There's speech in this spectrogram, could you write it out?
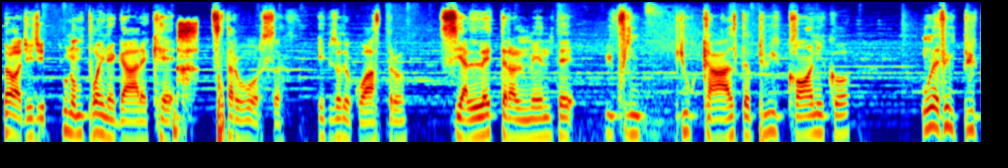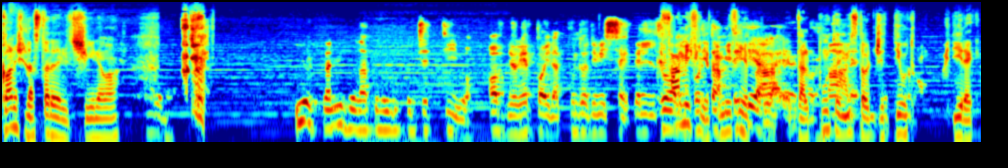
Però Gigi, tu non puoi negare che Star Wars, episodio 4, sia letteralmente il film più cult, più iconico, uno dei film più iconici della storia del cinema. Io organizzo dal punto di vista oggettivo. Ovvio che poi dal punto di vista del ruolo fammi finire, fammi finire parlare. Dal punto di normale. vista oggettivo, tu puoi dire che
